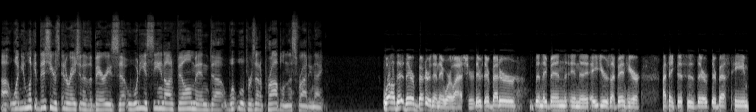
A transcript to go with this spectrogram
Uh, when you look at this year's iteration of the Berries, uh, what are you seeing on film, and uh, what will present a problem this Friday night? Well, they're, better than they were last year. They're they're better than they've been in the eight years I've been here. I think this is their their best team.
